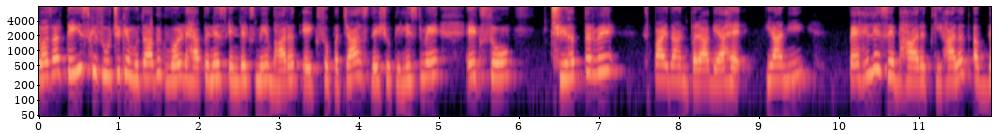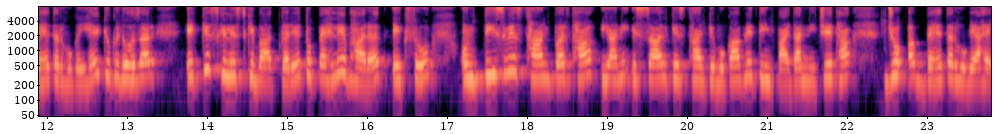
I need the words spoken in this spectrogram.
2023 की सूची के मुताबिक वर्ल्ड हैप्पीनेस इंडेक्स में भारत 150 देशों की लिस्ट में एक सौ पायदान पर आ गया है। यानी पहले से भारत की हालत अब बेहतर हो गई है, क्योंकि 2021 की लिस्ट की बात करें तो पहले भारत एक स्थान पर था, यानी इस साल के स्थान के मुकाबले तीन पायदान नीचे था, जो अब बेहतर हो गया है।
